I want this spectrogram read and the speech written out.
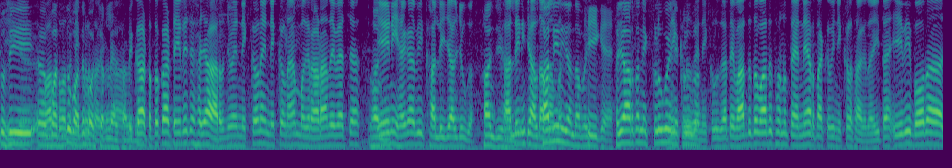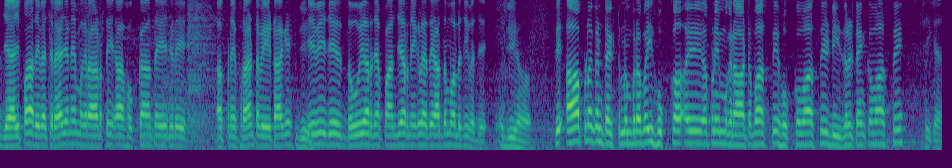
ਤੁਸੀਂ ਵੱਧ ਤੋਂ ਵੱਧ ਵਾਚਰ ਲੈ ਸਕਦੇ ਵੀ ਘੱਟ ਤੋਂ ਘੱਟ ਇਹਦੇ ਚ ਹਜ਼ਾਰ ਜਿਵੇਂ ਨਿਕਲਣਾ ਹੀ ਨਿਕਲਣਾ ਹੈ ਮਗਰਾੜਾਂ ਦੇ ਵਿੱਚ ਇਹ ਨਹੀਂ ਹੈਗਾ ਵੀ ਖਾਲੀ ਚੱਲ ਜੂਗਾ ਖਾਲੀ ਨਹੀਂ ਚੱਲਦਾ ਖਾਲੀ। ਨਹੀਂ ਜਾਂਦਾ ਬਾਈ। ਠੀਕ ਹੈ। 1000 ਤਾਂ ਨਿਕਲੂਗਾ ਹੀ ਨਿਕਲੂਗਾ ਨਿਕਲੂਗਾ। ਤੇ ਵੱਧ ਤੋਂ ਵੱਧ ਤੁਹਾਨੂੰ 3000 ਤੱਕ ਵੀ ਨਿਕਲ ਸਕਦਾ ਜੀ। ਤਾਂ ਇਹ ਵੀ ਬਹੁਤ ਜਾਇਜ਼ ਭਾਅ ਦੇ ਵਿੱਚ ਰਹਿ ਜਾਣੇ ਮਗਰਾੜ ਤੇ ਆ ਹੁੱਕਾਂ ਤੇ ਜਿਹੜੇ ਆਪਣੇ ਫਰੰਟ ਵੇਟ ਆ ਗਏ ਇਹ ਵੀ ਜੇ 2000 ਜਾਂ 5000 ਨਿਕਲੇ ਤੇ ਅੱਧ ਮੁੱਲ 'ਚ ਹੀ ਵੱਜੇ। ਜੀ ਹਾਂ। ਤੇ ਆ ਆਪਣਾ ਕੰਟੈਕਟ ਨੰਬਰ ਆ ਬਾਈ ਹੁੱਕ ਇਹ ਆਪਣੇ ਮਗਰਾਟ ਵਾਸਤੇ ਹੁੱਕ ਵਾਸਤੇ ਡੀਜ਼ਲ ਟੈਂਕ ਵਾਸਤੇ। ਠੀਕ ਹੈ।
